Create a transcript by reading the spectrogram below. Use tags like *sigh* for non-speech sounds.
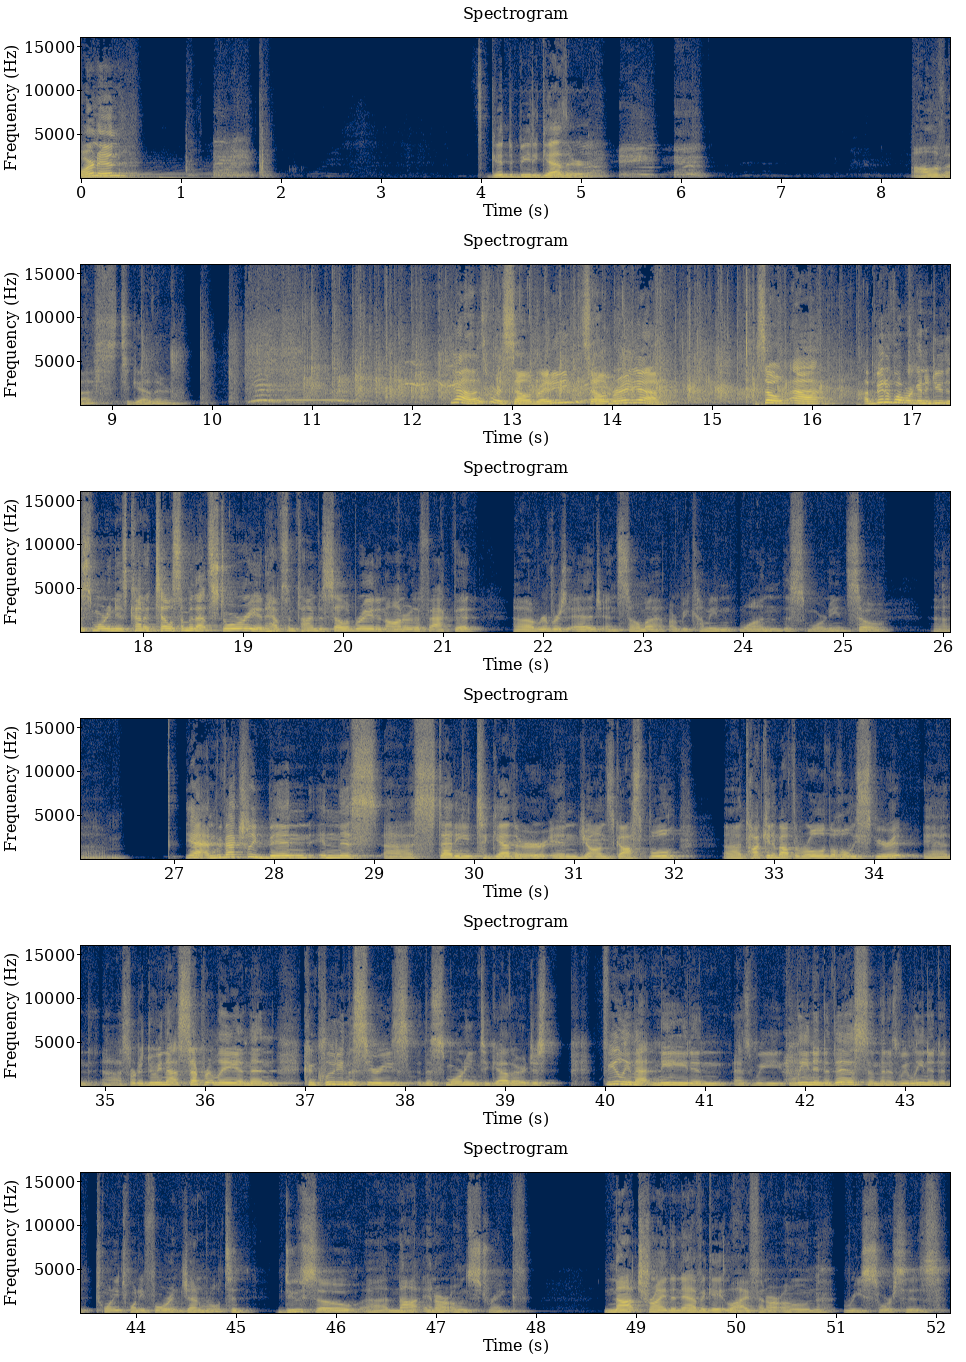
morning. It's good to be together. All of us together. Yeah, that's worth celebrating. You can celebrate, yeah. So, uh, a bit of what we're going to do this morning is kind of tell some of that story and have some time to celebrate and honor the fact that uh, River's Edge and Soma are becoming one this morning. So, um, yeah, and we've actually been in this uh, study together in John's Gospel, uh, talking about the role of the Holy Spirit and uh, sort of doing that separately, and then concluding the series this morning together. Just feeling that need, and as we lean into this, and then as we lean into 2024 in general, to do so uh, not in our own strength, not trying to navigate life in our own resources,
